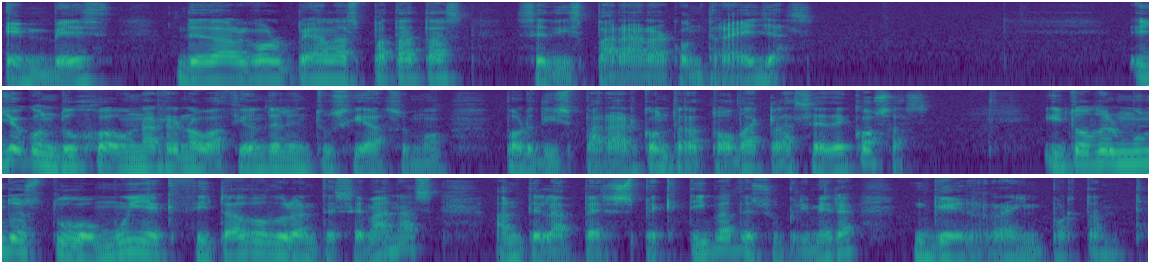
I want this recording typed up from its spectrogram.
en vez de dar golpe a las patatas, se disparara contra ellas. Ello condujo a una renovación del entusiasmo por disparar contra toda clase de cosas, y todo el mundo estuvo muy excitado durante semanas ante la perspectiva de su primera guerra importante.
